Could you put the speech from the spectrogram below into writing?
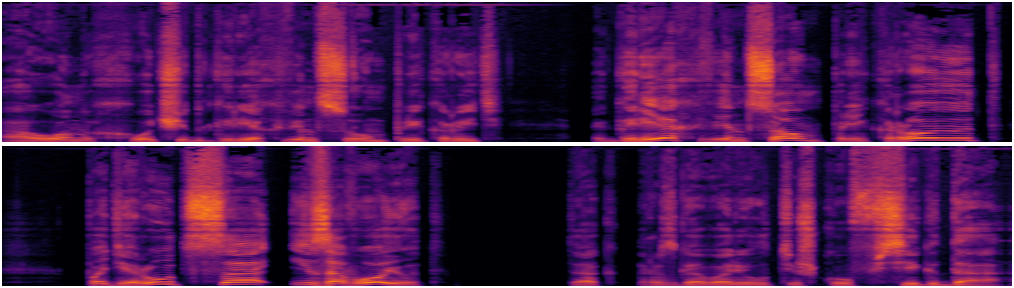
А он хочет грех венцом прикрыть. «Грех венцом прикроют, подерутся и завоют». Так разговаривал Тишков всегда,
